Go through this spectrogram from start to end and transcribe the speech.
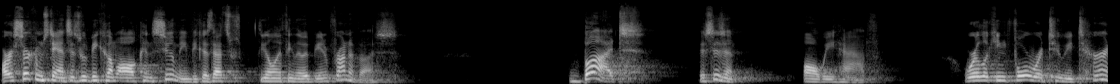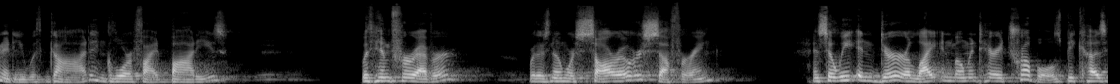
Our circumstances would become all consuming because that's the only thing that would be in front of us. But this isn't all we have. We're looking forward to eternity with God in glorified bodies, with Him forever, where there's no more sorrow or suffering. And so we endure light and momentary troubles because,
